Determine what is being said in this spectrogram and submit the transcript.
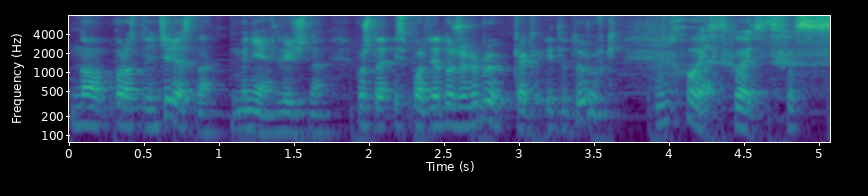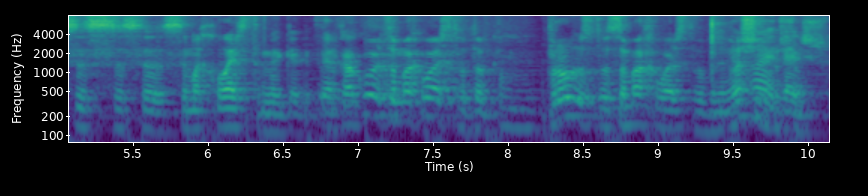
но просто интересно, мне лично, потому что и спорт я тоже люблю, как и татуировки. Ну, хватит, хватит. С, с- с- с самохвальством и как Э. Какое самохвальство-то? Просто самохвальство, блин. Давай дальше.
